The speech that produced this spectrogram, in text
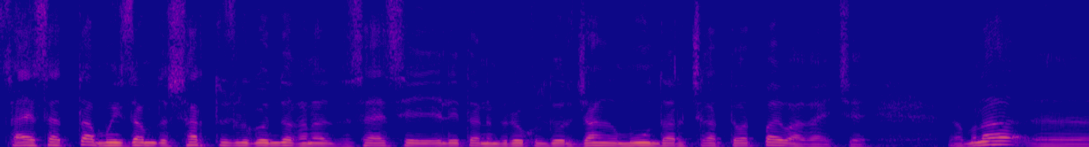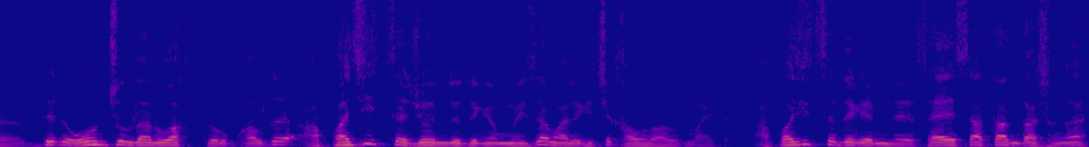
саясатта мыйзамда шарт түзүлгөндө гана саясий элитанын бир өкүлдөрү жаңы муундары чыгат деп атпайбы агайчы э, мына э, бир он жылдан убакыт болуп калды. Оппозиция жөнүндө деген мыйзам алигиче кабыл алынбайт. Оппозиция деген эмне саясий атаандашыңа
